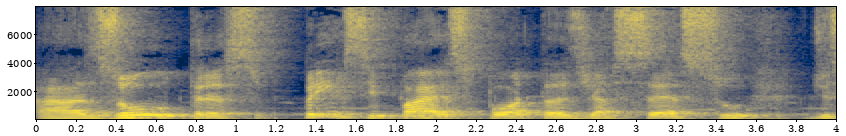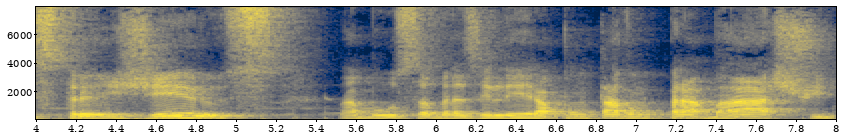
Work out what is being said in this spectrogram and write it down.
as outras principais portas de acesso de estrangeiros na bolsa brasileira apontavam para baixo e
